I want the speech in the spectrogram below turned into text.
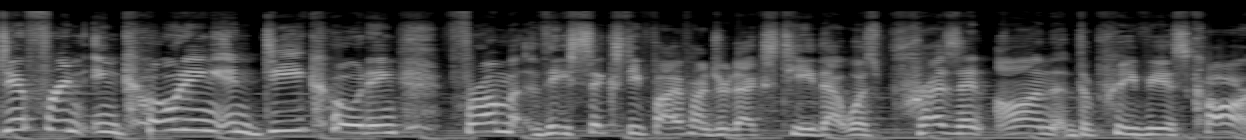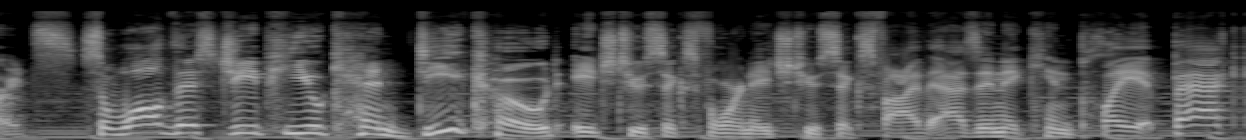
different encoding and decoding from the 6500 XT that was present on the previous cards. So while this GPU can decode H.264 and H.265, as in it can play it back,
